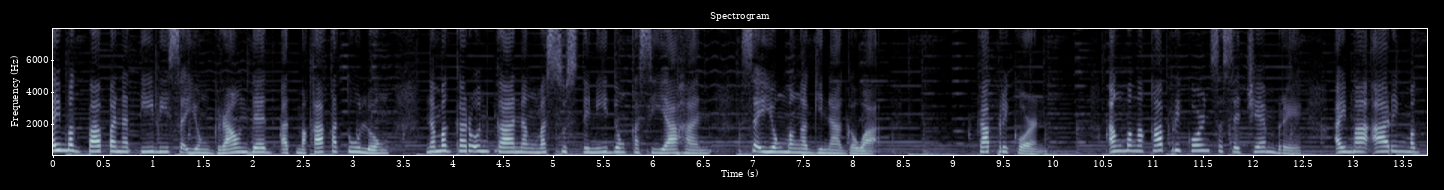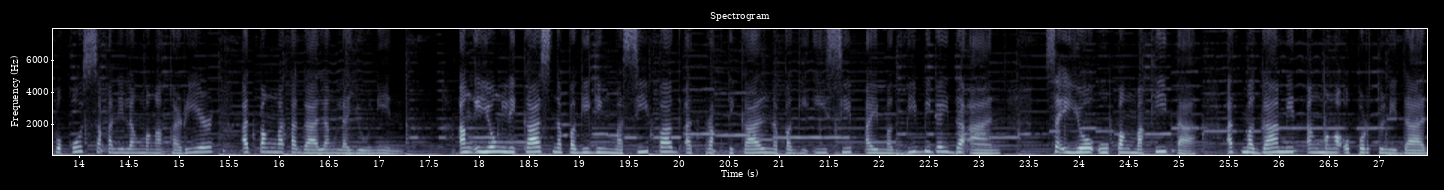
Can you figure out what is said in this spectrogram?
ay magpapanatili sa iyong grounded at makakatulong na magkaroon ka ng mas sustenidong kasiyahan sa iyong mga ginagawa. Capricorn Ang mga Capricorn sa Setyembre ay maaring mag-focus sa kanilang mga career at pangmatagalang layunin. Ang iyong likas na pagiging masipag at praktikal na pag-iisip ay magbibigay daan sa iyo upang makita at magamit ang mga oportunidad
